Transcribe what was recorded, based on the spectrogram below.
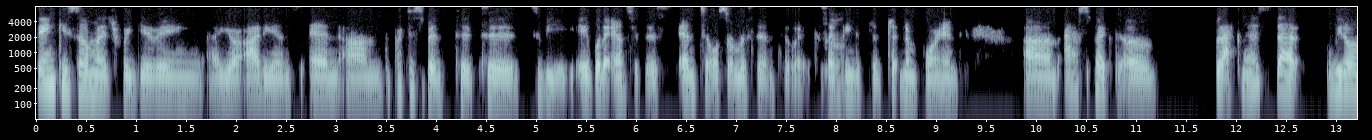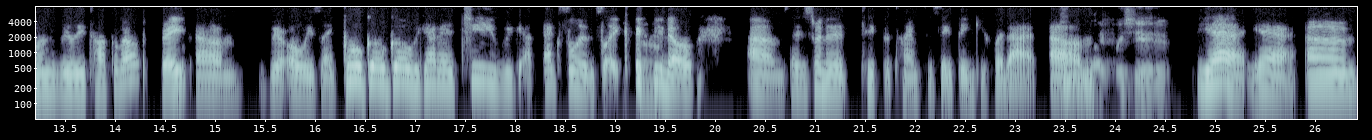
Thank you so much for giving uh, your audience and um, the participants to to to be able to answer this and to also listen to it because yeah. I think it's such an important um, aspect of blackness that we don't really talk about, right? Um, we're always like, go, go, go, we gotta achieve, we got excellence, like yeah. you know. Um, so I just wanted to take the time to say thank you for that. Um, I appreciate it. Yeah, yeah. Um,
